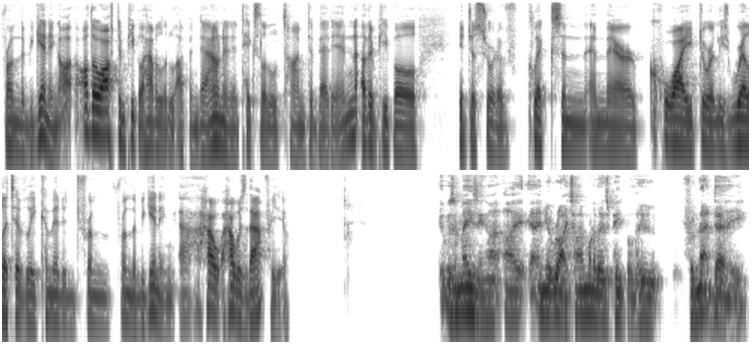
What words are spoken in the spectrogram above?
from the beginning. Although often people have a little up and down and it takes a little time to bed in. Other people it just sort of clicks and and they're quite or at least relatively committed from from the beginning. Uh, how how was that for you? It was amazing. I, I and you're right. I'm one of those people who, from that day,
